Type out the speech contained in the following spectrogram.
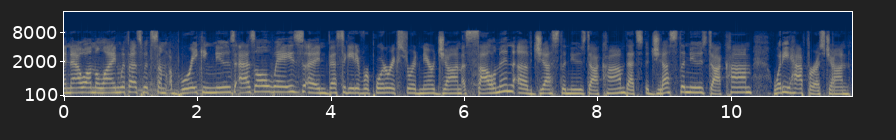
And now on the line with us with some breaking news, as always, uh, investigative reporter extraordinaire John Solomon of JustTheNews.com. That's JustTheNews.com. What do you have for us, John?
